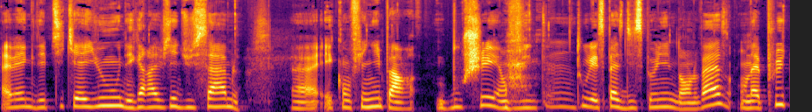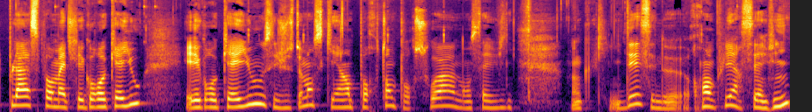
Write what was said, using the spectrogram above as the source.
avec des petits cailloux, des graviers, du sable, euh, et qu'on finit par boucher en fait, mm. tout l'espace disponible dans le vase, on n'a plus de place pour mettre les gros cailloux. Et les gros cailloux, c'est justement ce qui est important pour soi dans sa vie. Donc l'idée, c'est de remplir sa vie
